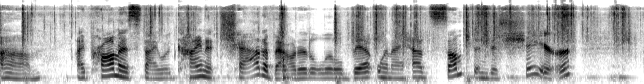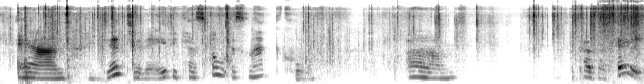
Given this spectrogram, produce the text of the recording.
um, I promised I would kind of chat about it a little bit when I had something to share. And I did today because, oh, isn't that cool? Um, because I paid.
